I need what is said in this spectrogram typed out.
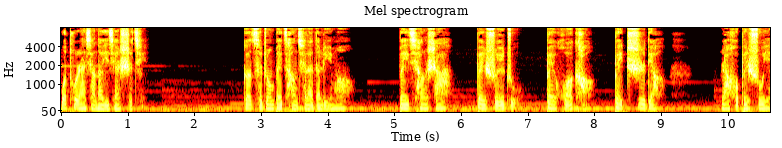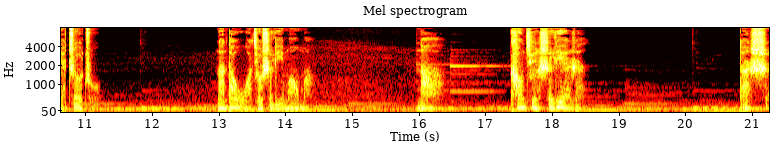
我突然想到一件事情。歌词中被藏起来的狸猫，被枪杀、被水煮、被火烤、被吃掉，然后被树叶遮住。难道我就是狸猫吗？那康俊是猎人，但是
